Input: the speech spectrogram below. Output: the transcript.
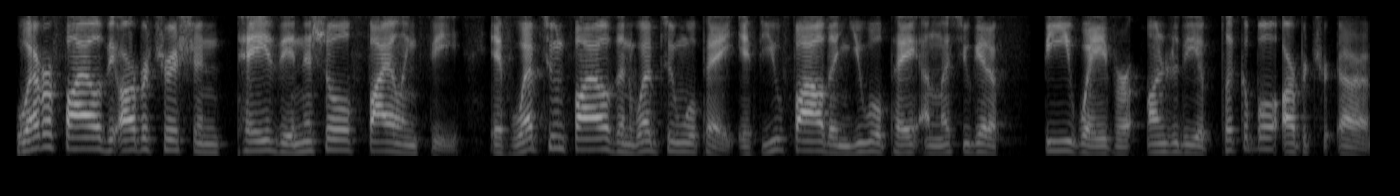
Whoever files the arbitration pays the initial filing fee. If Webtoon files, then Webtoon will pay. If you file, then you will pay unless you get a fee waiver under the applicable arbitra- uh,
